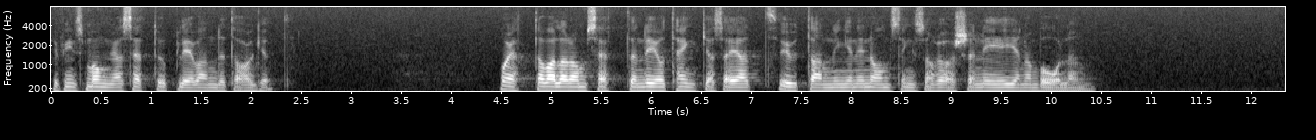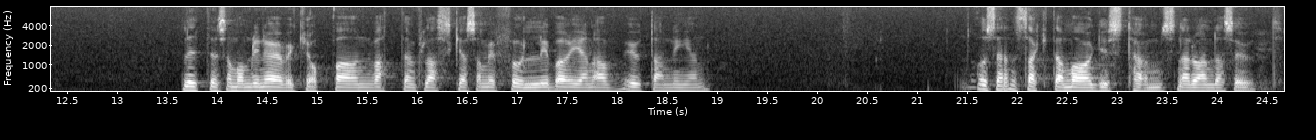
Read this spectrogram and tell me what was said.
Det finns många sätt att uppleva andetaget. Och ett av alla de sätten det är att tänka sig att utandningen är någonting som rör sig ner genom bålen. Lite som om din överkropp var en vattenflaska som är full i början av utandningen. Och sen sakta magiskt töms när du andas ut.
